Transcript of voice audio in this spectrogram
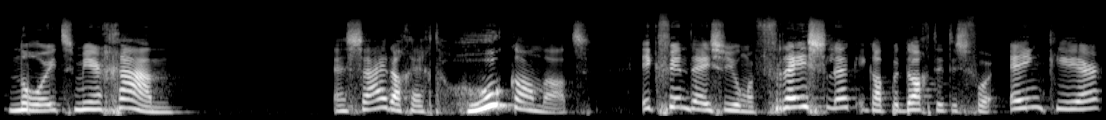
nooit meer gaan. En zij dacht echt, hoe kan dat? Ik vind deze jongen vreselijk. Ik had bedacht, dit is voor één keer.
